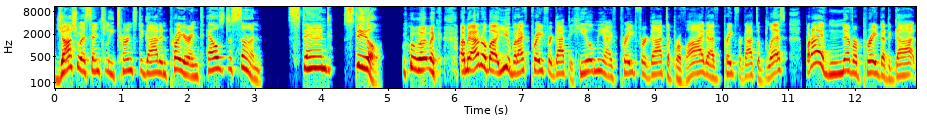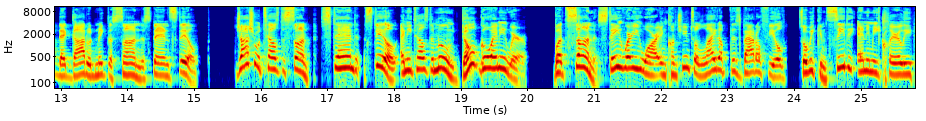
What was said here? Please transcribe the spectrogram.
Joshua essentially turns to God in prayer and tells the sun, Stand still. like, I mean, I don't know about you, but I've prayed for God to heal me. I've prayed for God to provide. I've prayed for God to bless, but I have never prayed that the God that God would make the sun to stand still. Joshua tells the sun, stand still. And he tells the moon, don't go anywhere. But sun, stay where you are and continue to light up this battlefield so we can see the enemy clearly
